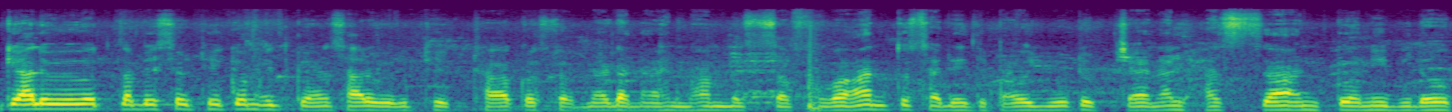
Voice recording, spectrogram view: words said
क्या तबीयत से ठीक है? उम्मीद करें सारे भी ठीक ठाक और सब मेरा नाम मोहम्मद सफवान। तो सारे दिखाओ YouTube channel Hasan Tony blog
